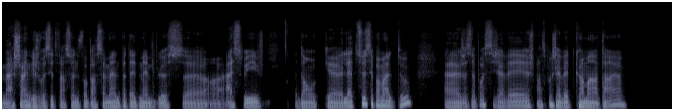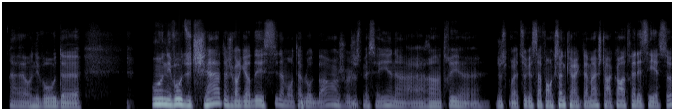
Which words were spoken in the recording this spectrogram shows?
ma chaîne, que je vais essayer de faire ça une fois par semaine, peut-être même plus à suivre. Donc, euh, là-dessus, c'est pas mal tout. Euh, je ne sais pas si j'avais, je pense pas que j'avais de commentaires euh, au niveau de. Au niveau du chat, je vais regarder ici dans mon tableau de bord. Je vais juste m'essayer à, rentrer, juste pour être sûr que ça fonctionne correctement. Je suis encore en train d'essayer ça,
